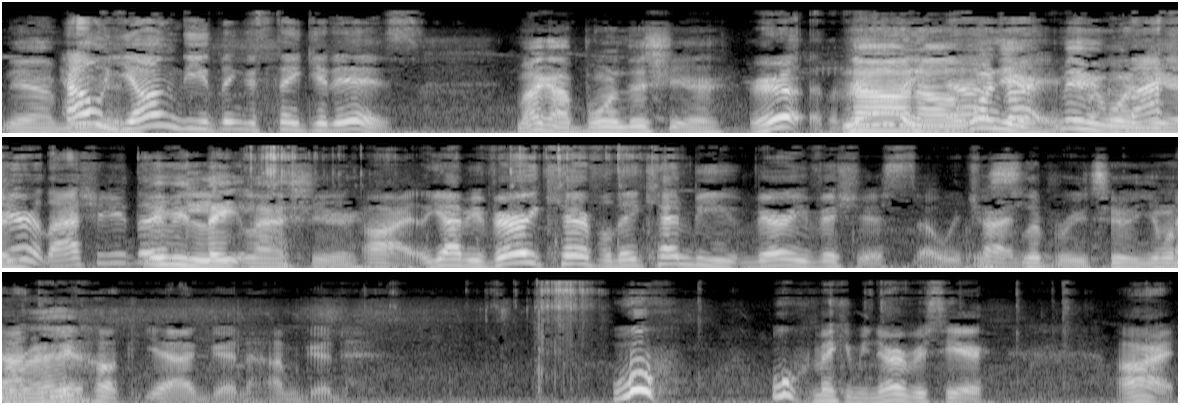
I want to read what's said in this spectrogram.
Yeah. How big. young do you think the snakehead is? I got born this year. Really? No, Really? no, one year. Maybe one last year. year. Last year, you think? Maybe late last year. All right, you gotta be very careful. They can be very vicious, so we try It's slippery too. You want to get hooked. Yeah, I'm good. I'm good. Woo, woo, making me nervous here. All right.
